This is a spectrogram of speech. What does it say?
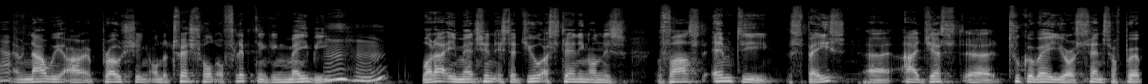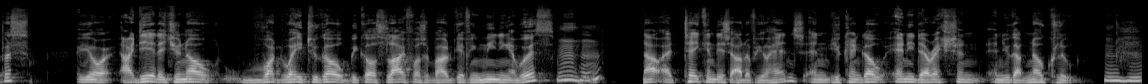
yeah. and now we are approaching on the threshold of flip thinking maybe Mm-hmm. What I imagine is that you are standing on this vast empty space. Uh, I just uh, took away your sense of purpose, your idea that you know what way to go because life was about giving meaning and worth. Mm-hmm. Now I've taken this out of your hands and you can go any direction and you got no clue. Mm-hmm.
